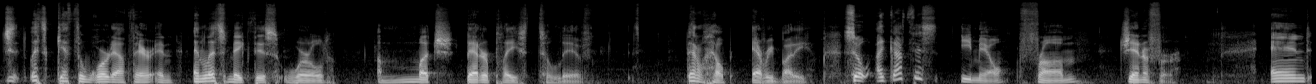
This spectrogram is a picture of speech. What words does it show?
just let's get the word out there and and let's make this world a much better place to live. That'll help everybody. So I got this email from Jennifer, and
